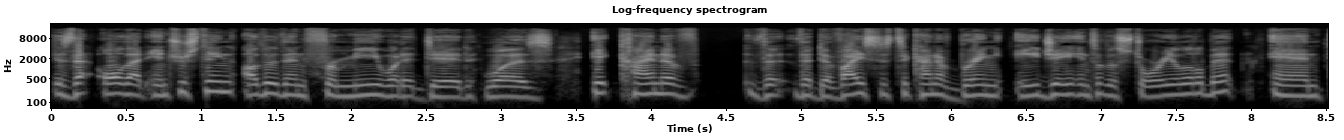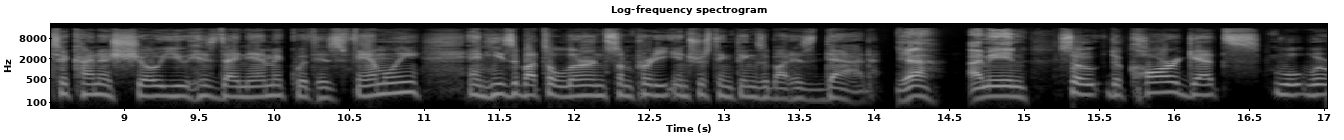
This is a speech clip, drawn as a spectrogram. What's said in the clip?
is that all that interesting, other than for me, what it did was it kind of the the device is to kind of bring AJ into the story a little bit and to kind of show you his dynamic with his family and he's about to learn some pretty interesting things about his dad. Yeah, I mean, So the car gets, we'll, we'll,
